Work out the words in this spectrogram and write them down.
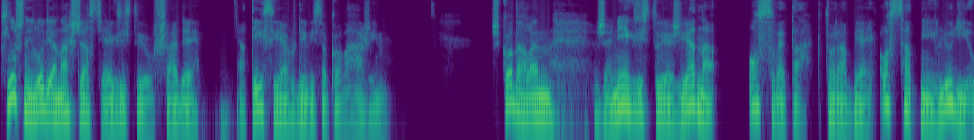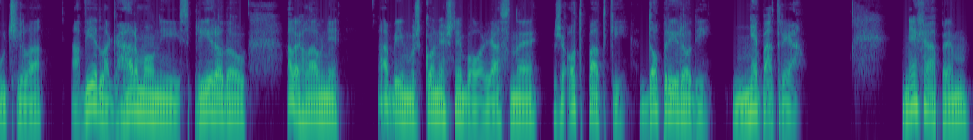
Slušní ľudia našťastie existujú všade a tých si ja vždy vysoko vážim. Škoda len, že neexistuje žiadna osveta, ktorá by aj ostatných ľudí učila a viedla k harmónii s prírodou, ale hlavne aby im už konečne bolo jasné, že odpadky do prírody nepatria. Nechápem,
